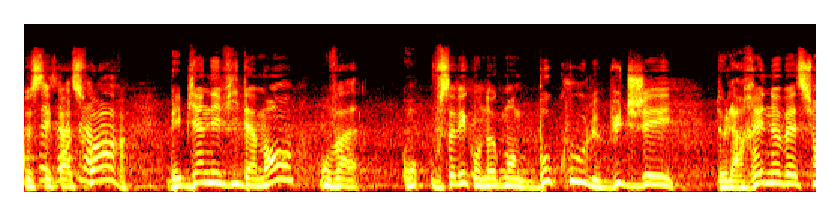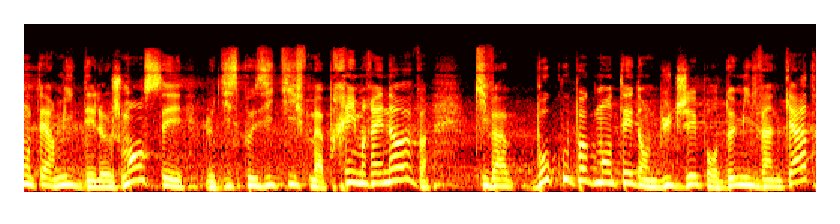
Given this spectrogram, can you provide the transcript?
de ces passoires. Mais bien évidemment, on va, vous savez qu'on augmente beaucoup le budget de la rénovation thermique des logements, c'est le dispositif Ma Prime Rénove qui va beaucoup augmenter dans le budget pour 2024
